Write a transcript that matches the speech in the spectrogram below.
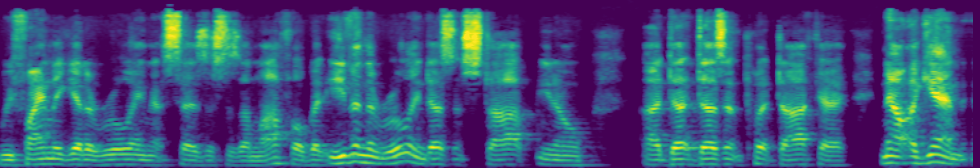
We finally get a ruling that says this is unlawful, but even the ruling doesn't stop, you know, uh, d- doesn't put DACA. Now, again,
